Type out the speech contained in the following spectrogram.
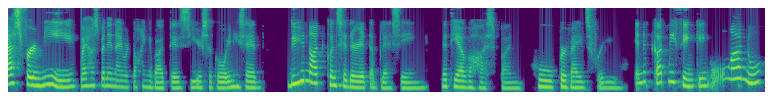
As for me, my husband and I were talking about this years ago, and he said, Do you not consider it a blessing that you have a husband who provides for you? And it got me thinking, oo nga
